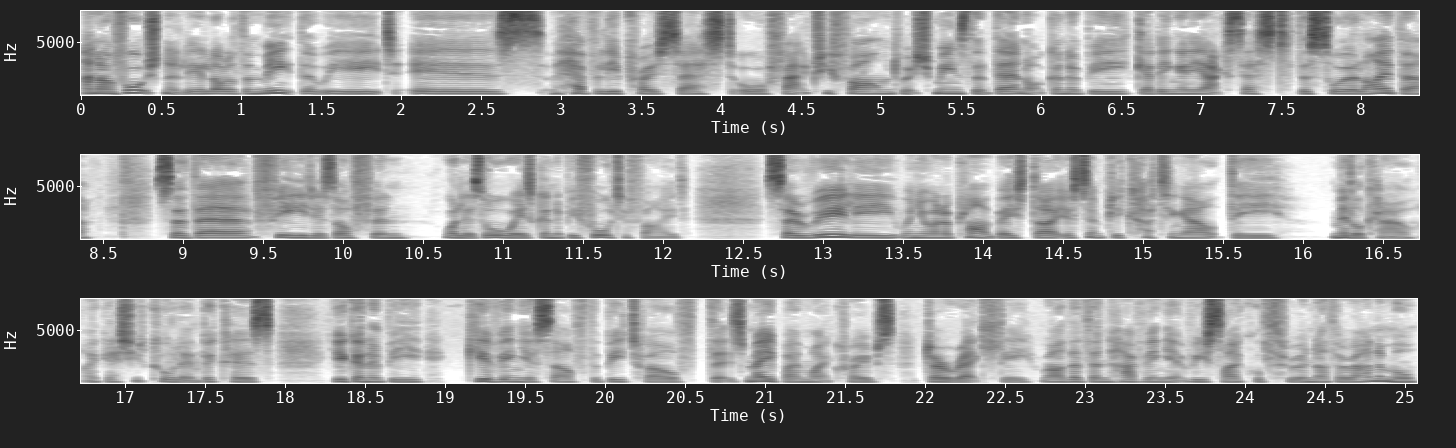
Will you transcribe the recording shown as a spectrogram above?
And unfortunately, a lot of the meat that we eat is heavily processed or factory farmed, which means that they're not going to be getting any access to the soil either. So their feed is often well, it's always going to be fortified. So, really, when you're on a plant based diet, you're simply cutting out the middle cow, I guess you'd call mm. it, because you're going to be giving yourself the B12 that is made by microbes directly rather than having it recycled through another animal.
